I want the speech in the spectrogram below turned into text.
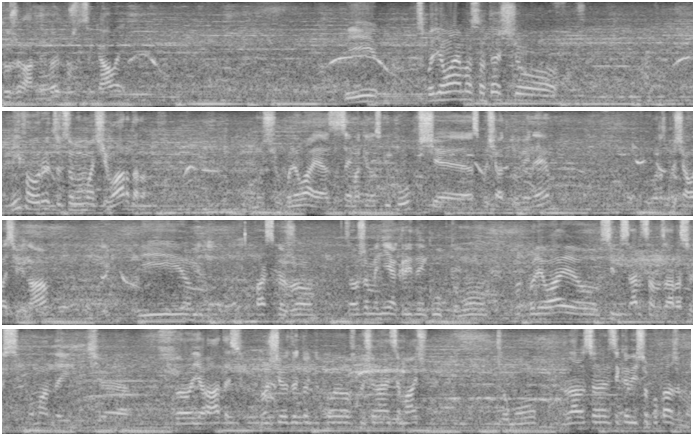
дуже гарний вид, дуже цікавий. І сподіваємося на те, що мій фаворит у цьому матчі Вардар, тому що вболіває за цей македонський клуб ще з початку війни. Розпочалась війна. І так скажу, це вже мені як рідний клуб, тому вболіваю всім серцем. Зараз ось команда їдуть переодягатись. Може, ще декілька хвилин розпочинається матч. Тому зараз все найцікавіше покажемо.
